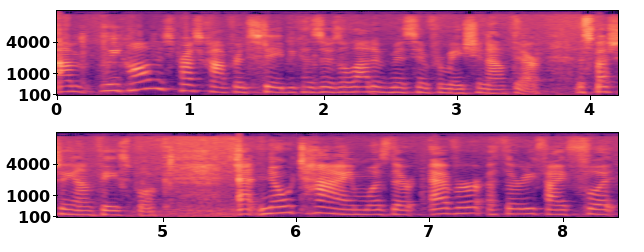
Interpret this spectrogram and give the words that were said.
Um, we call this press conference today because there's a lot of misinformation out there, especially on Facebook. At no time was there ever a 35 foot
